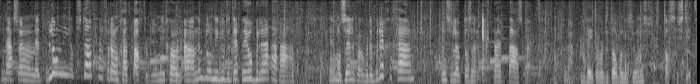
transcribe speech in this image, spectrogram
vandaag zijn we met Blondie op stap. En Veron gaat achter Blondie gewoon aan. En Blondie doet het echt heel braaf. Helemaal zelf over de brug gegaan. En ze loopt als een echte buiten. Nou, beter wordt het allemaal niet jongens. Fantastisch dit.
